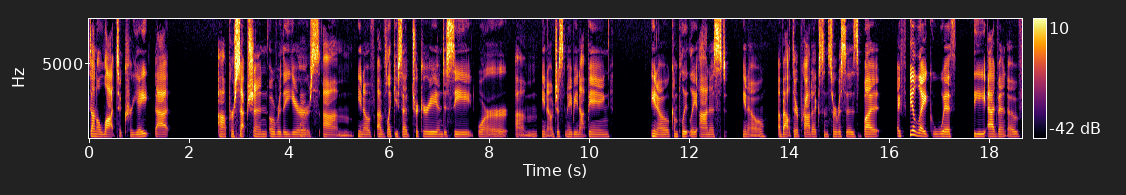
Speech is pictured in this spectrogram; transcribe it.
done a lot to create that uh, perception over the years, um, you know, of, of, like you said, trickery and deceit, or, um, you know, just maybe not being, you know, completely honest, you know, about their products and services. But I feel like with the advent of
